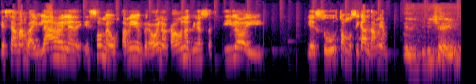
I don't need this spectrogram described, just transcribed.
que sea más bailable. Eso me gusta a mí, pero bueno, cada uno tiene su estilo y, y su gusto musical también. El DJ,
